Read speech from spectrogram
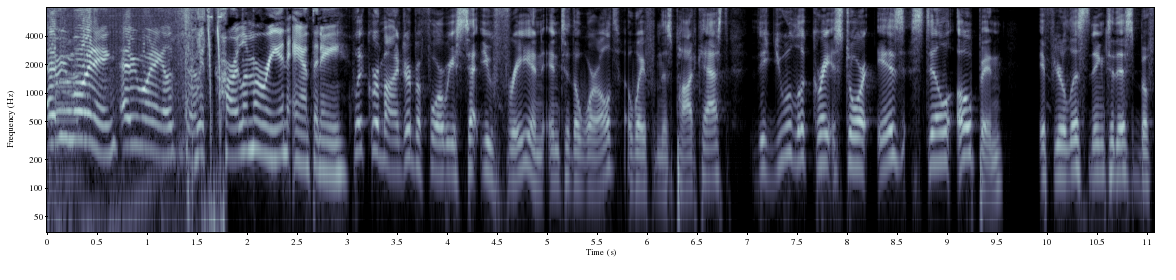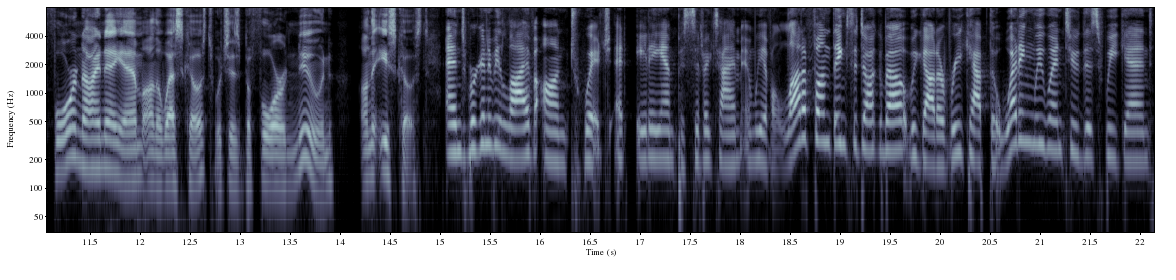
Every morning, every morning I listen to with Carla Marie and Anthony. Quick reminder before we set you free and into the world away from this podcast the You Look Great store is still open if you're listening to this before 9 a.m. on the West Coast, which is before noon on the East Coast. And we're going to be live on Twitch at 8 a.m. Pacific time. And we have a lot of fun things to talk about. We got to recap the wedding we went to this weekend,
